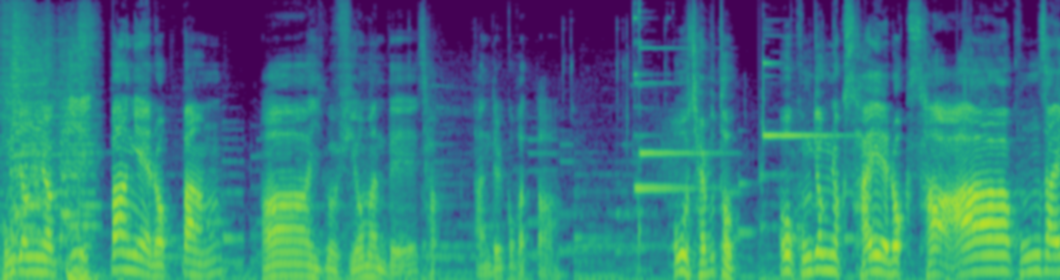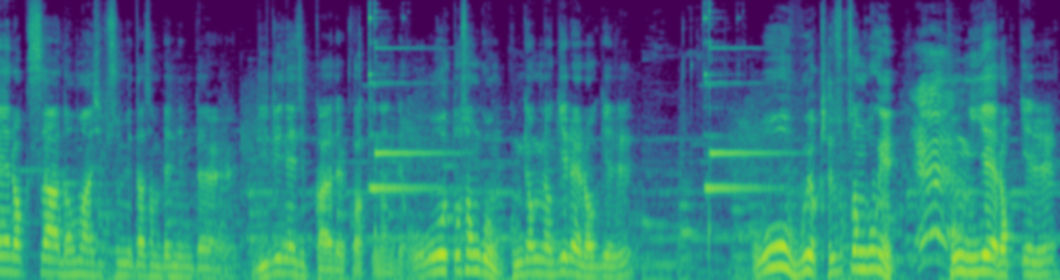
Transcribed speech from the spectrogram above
공격력 1 빵에 럭빵. 아 이거 위험한데 작 안 될 것 같다. 오 잘 붙어. 어 공격력 4에 럭4 아 공사에 럭4 너무 아쉽습니다 선배님들. 리린의 집 가야 될 것 같긴 한데. 오 또 성공. 공격력 1에 럭1 오 뭐야 계속 성공해. 02에 럭1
